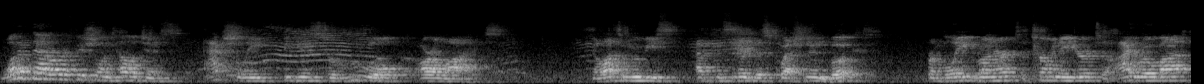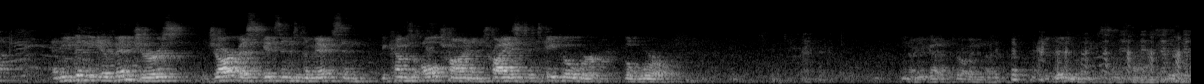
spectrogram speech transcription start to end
what if that artificial intelligence actually begins to rule our lives? Now, lots of movies have considered this question in books, from Blade Runner to Terminator to I, Robot, and even the Avengers. Jarvis gets into the mix and becomes Ultron and tries to take over the world. You know, you got to throw in the, the good movies sometimes too.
